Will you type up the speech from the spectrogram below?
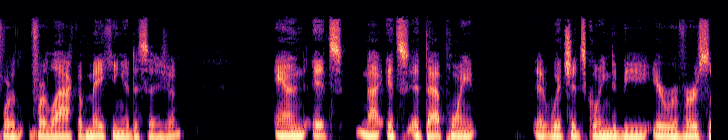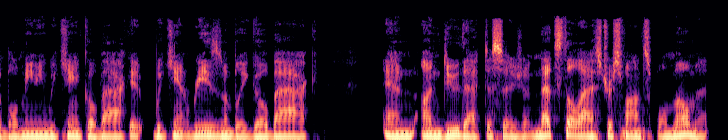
for for lack of making a decision and it's not it's at that point at which it's going to be irreversible, meaning we can't go back. It, we can't reasonably go back and undo that decision. That's the last responsible moment.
